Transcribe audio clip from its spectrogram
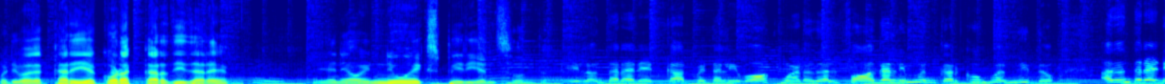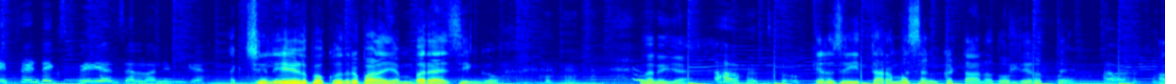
but ಇವಾಗ ಕರಿಯ ಕೊಡಕ್ಕೆ ಕರೆದಿದ್ದಾರೆ. ಏನೋ ನ್ಯೂ ಎಕ್ಸ್ಪೀರಿಯನ್ಸು ಅಂತ. ಇಲ್ಲೊಂಥರ ರೆಡ್ ಕಾರ್ಪೆಟ್ ಅಲ್ಲಿ ವಾಕ್ ಮಾಡೋದು ಅಲ್ಲಿ ಫಾಗ್ ಅಲ್ಲಿ ನಿಮ್ಮನ್ನು ಕರ್ಕೊಂಬಂದಿದ್ದು ಅದೊಂಥರ ಡಿಫ್ರೆಂಟ್ ಎಕ್ಸ್ಪೀರಿಯನ್ಸ್ ಅಲ್ವಾ ನಿಮಗೆ? ಆ್ಯಕ್ಚುಲಿ ಹೇಳಬೇಕು ಅಂದರೆ ಭಾಳ ಎಂಬರಾಸಿಂಗು ನನಗೆ. ಹೌದು. ಕೆಲವು ಸರಿ ಧರ್ಮ ಸಂಕಟ ಅನ್ನೋದೊಂದು ಇರುತ್ತೆ. ಆ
